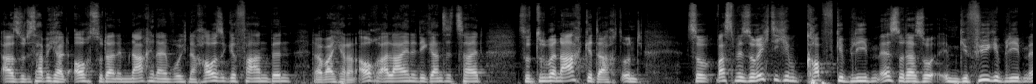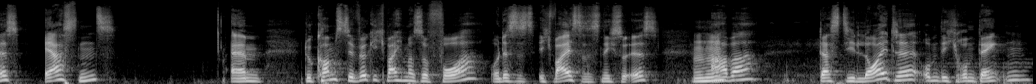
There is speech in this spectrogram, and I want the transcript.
also das habe ich halt auch so dann im Nachhinein, wo ich nach Hause gefahren bin, da war ich ja dann auch alleine die ganze Zeit, so drüber nachgedacht. Und so, was mir so richtig im Kopf geblieben ist oder so im Gefühl geblieben ist, erstens, ähm, du kommst dir wirklich manchmal so vor, und das ist, ich weiß, dass es nicht so ist, aber dass die Leute um dich rum denken,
